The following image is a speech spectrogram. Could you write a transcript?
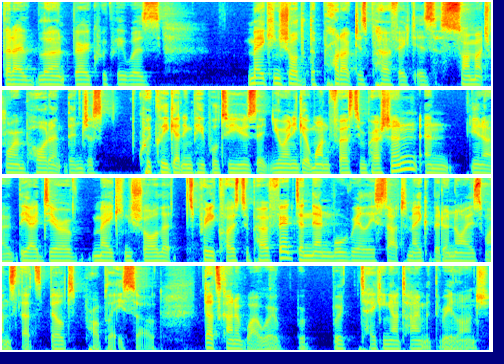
that i learned very quickly was making sure that the product is perfect is so much more important than just quickly getting people to use it. You only get one first impression and you know the idea of making sure that it's pretty close to perfect and then we'll really start to make a bit of noise once that's built properly. So that's kind of why we're, we're we're taking our time with the relaunch.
